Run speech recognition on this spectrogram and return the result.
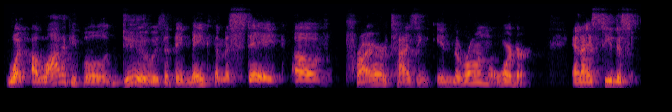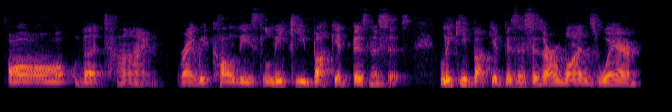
what a lot of people do is that they make the mistake of prioritizing in the wrong order. And I see this all the time, right? We call these leaky bucket businesses. Leaky bucket businesses are ones where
